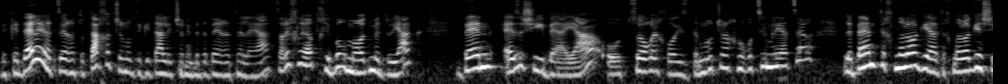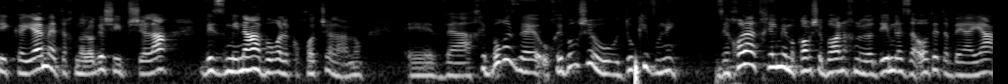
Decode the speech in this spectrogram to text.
וכדי לייצר את אותה חדשנות דיגיטלית שאני מדברת עליה, צריך להיות חיבור מאוד מדויק בין איזושהי בעיה או צורך או הזדמנות שאנחנו רוצים לייצר, לבין טכנולוגיה, טכנולוגיה שהיא קיימת, טכנולוגיה שהיא בשלה וזמינה עבור הלקוחות שלנו. אה, והחיבור הזה הוא חיבור שהוא דו-כיווני. זה יכול להתחיל ממקום שבו אנחנו יודעים לזהות את הבעיה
